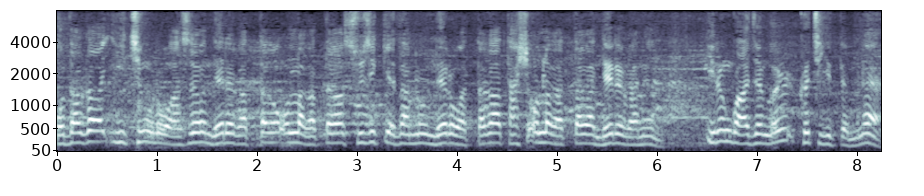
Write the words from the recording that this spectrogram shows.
오다가 2층으로 와서 내려갔다가 올라갔다가 수직 계단으로 내려왔다가 다시 올라갔다가 내려가는 이런 과정을 거치기 때문에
